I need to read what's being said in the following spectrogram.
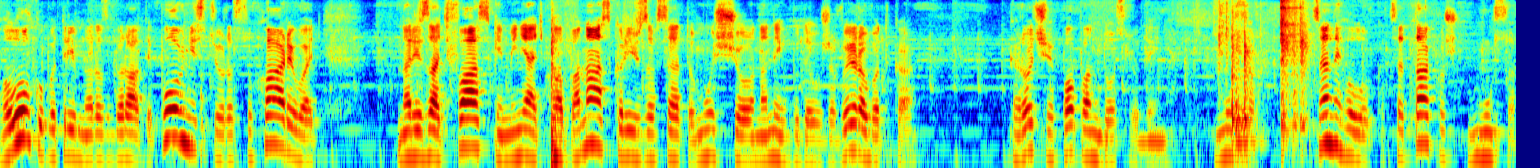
Головку потрібно розбирати повністю, розсухарювати, нарізати фаски, міняти клапана, скоріш за все, тому що на них буде вже вироботка. Коротше, попандос людині. Мусор. Це не головка, це також мусор.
